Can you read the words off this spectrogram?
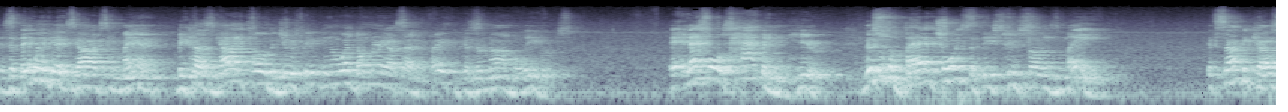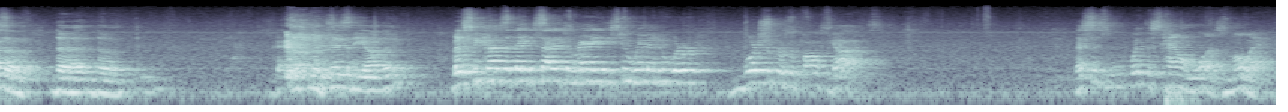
is that they went against God's command because God told the Jewish people, you know what, don't marry outside of faith because they're non-believers. And that's what was happening here. This was a bad choice that these two sons made. It's not because of the, the, ethnicity of them, but it's because that they decided to marry these two women who were worshippers of false gods. This is what this town was, Moab.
